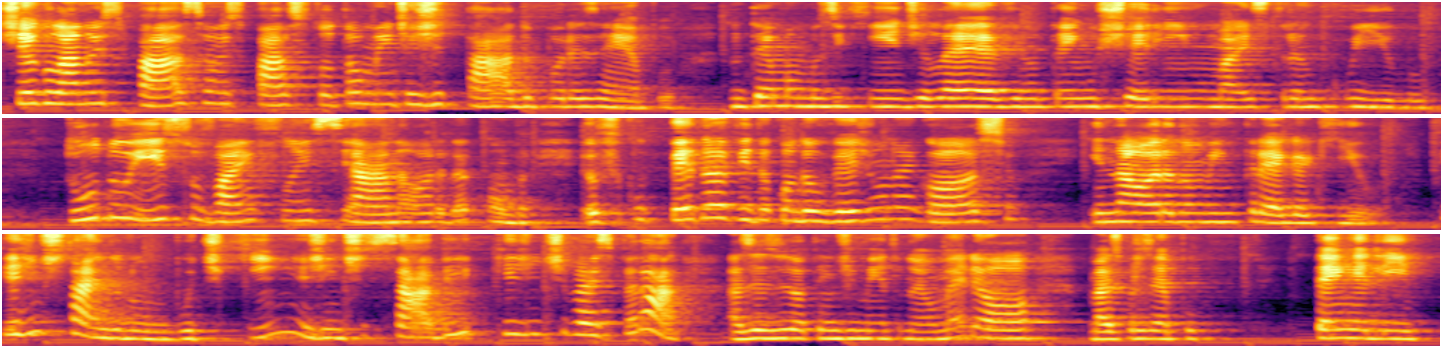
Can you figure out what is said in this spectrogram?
Chego lá no espaço, é um espaço totalmente agitado, por exemplo. Não tem uma musiquinha de leve, não tem um cheirinho mais tranquilo. Tudo isso vai influenciar na hora da compra. Eu fico pé da vida quando eu vejo um negócio e na hora não me entrega aquilo. E a gente está indo num botequim, a gente sabe que a gente vai esperar. Às vezes o atendimento não é o melhor, mas, por exemplo, tem ali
